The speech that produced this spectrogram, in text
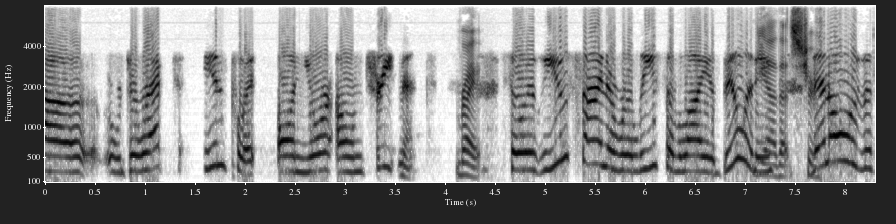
uh, direct input on your own treatment. right. So if you sign a release of liability, Yeah, that's true. then all of a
